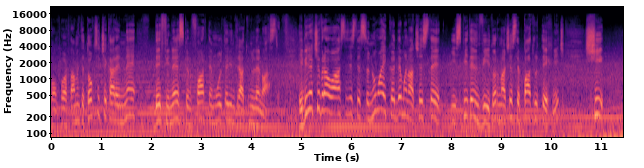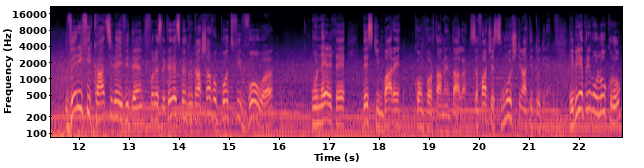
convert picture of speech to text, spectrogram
comportamente toxice care ne definesc în foarte multe dintre atitudinile noastre. Ei bine, ce vreau astăzi este să nu mai cădem în aceste ispite în viitor, în aceste patru tehnici și verificați-le evident, fără să credeți, pentru că așa vă pot fi vouă unelte de schimbare comportamentală, să faceți mușchi în atitudine. Ei bine, primul lucru,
